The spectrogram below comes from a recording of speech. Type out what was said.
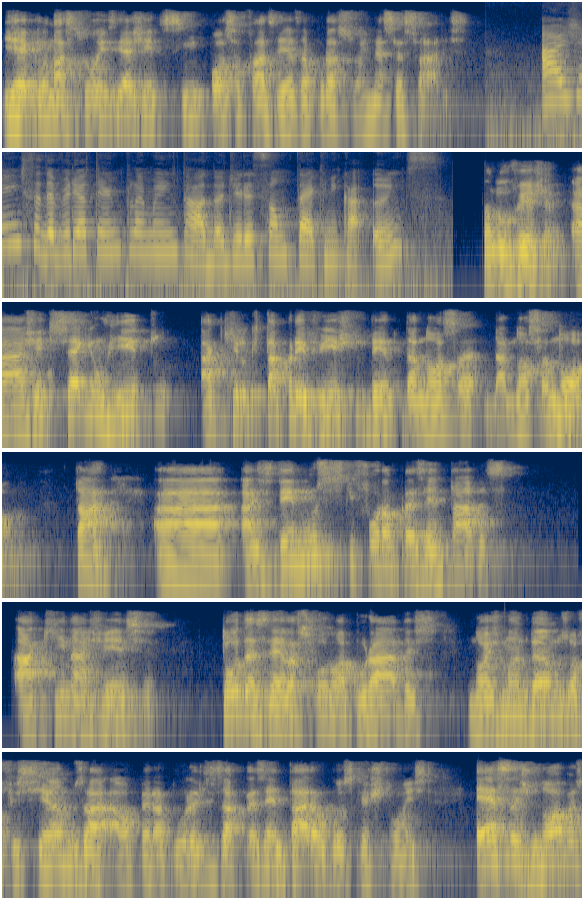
e reclamações e a gente sim possa fazer as apurações necessárias. A agência deveria ter implementado a direção técnica antes? Quando veja, a gente segue um rito, aquilo que está previsto dentro da nossa, da nossa norma, tá? as denúncias que foram apresentadas aqui na agência, todas elas foram apuradas. Nós mandamos, oficiamos a, a operadora, eles apresentaram algumas questões. Essas novas,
